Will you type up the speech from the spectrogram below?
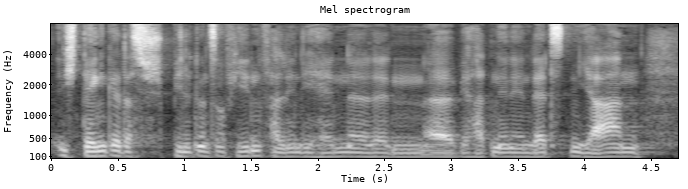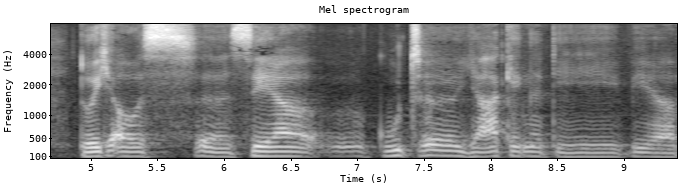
ich denke, das spielt uns auf jeden Fall in die Hände, denn äh, wir hatten in den letzten Jahren durchaus äh, sehr gute Jahrgänge, die wir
